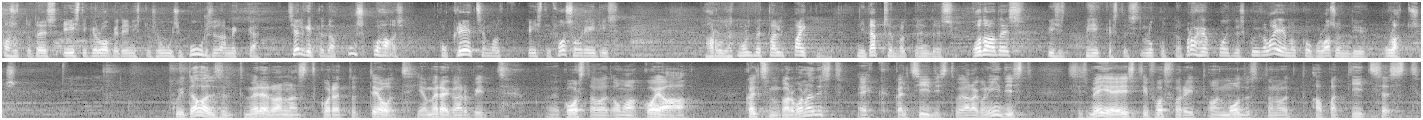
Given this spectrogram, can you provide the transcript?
kasutades Eesti Geoloogiateenistuse uusi puursüdamikke, selgitada, kus kohas konkreetsemalt Eesti fosforiidis haruldased muldmetallid paiknevad, nii täpsemalt nendes kodades, pisikestes lukuta prahiopoodides kui ka laiemalt kogu lasundi ulatuses. kui tavaliselt mererannast korjatud teod ja merekarbid koostavad oma koja kaltsiumkarbonaadist ehk kaltsiidist või aragoniidist, siis meie Eesti fosforiit on moodustunud apatiitsest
